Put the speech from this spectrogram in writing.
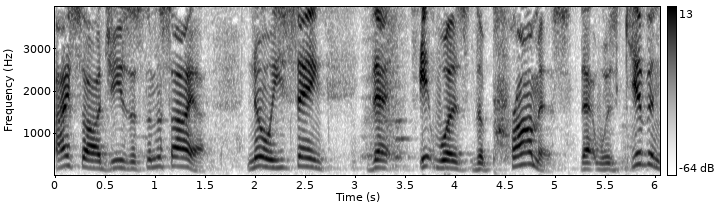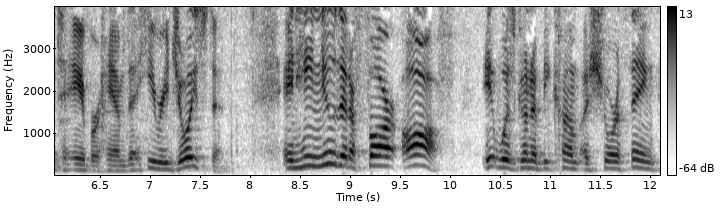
I saw Jesus the Messiah. No, he's saying that it was the promise that was given to Abraham that he rejoiced in. And he knew that afar off it was going to become a sure thing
